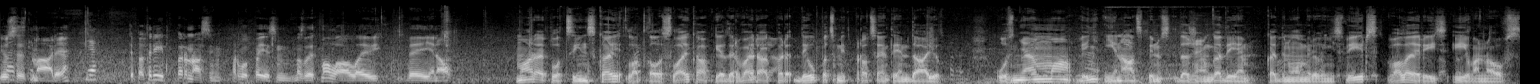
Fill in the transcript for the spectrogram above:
Jūs esat Mārija? Jā. Tepat arī parunāsim. Varbūt paiesim mazliet malā, lai vēja nav. Mārai Placīnskai Latvijas laikā pieder vairāk par 12% daļu. Uzņēmumā viņa ienāca pirms dažiem gadiem, kad nomira viņas vīrs Valērijas Ivanovs.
